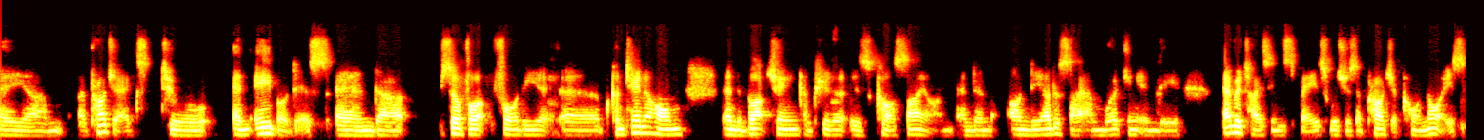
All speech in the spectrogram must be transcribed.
a, um, a project to enable this and uh, so for for the uh, container home and the blockchain computer is called Scion, and then on the other side, I'm working in the advertising space, which is a project called Noise,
